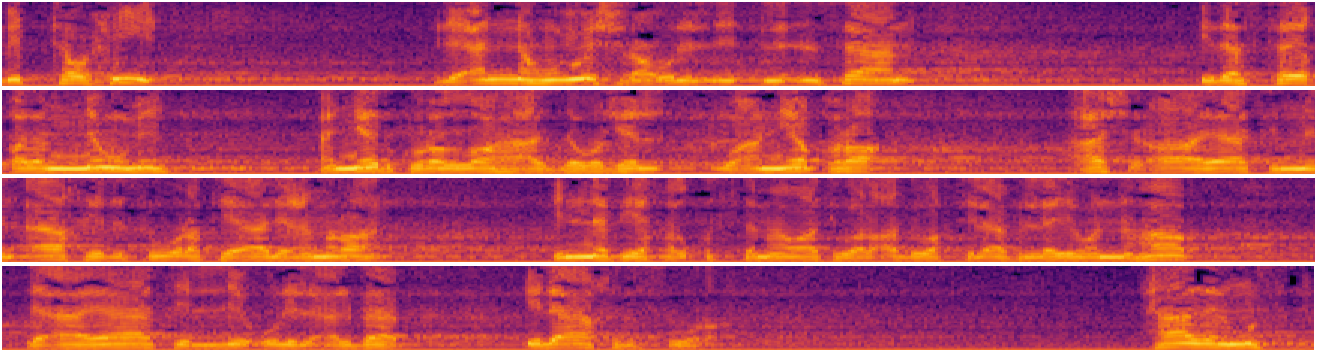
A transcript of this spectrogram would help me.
بالتوحيد لأنه يشرع للإنسان إذا استيقظ من نومه أن يذكر الله عز وجل وأن يقرأ عشر آيات من آخر سورة آل عمران. إن في خلق السماوات والأرض واختلاف الليل والنهار لآيات لأولي الألباب. إلى آخر السورة. هذا المسلم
